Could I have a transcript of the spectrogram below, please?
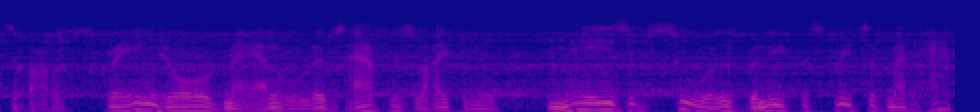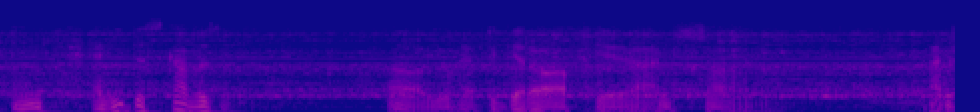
It's about a strange old man who lives half his life in the maze of sewers beneath the streets of Manhattan, and he discovers. Oh, you'll have to get off here. I'm sorry. I'm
